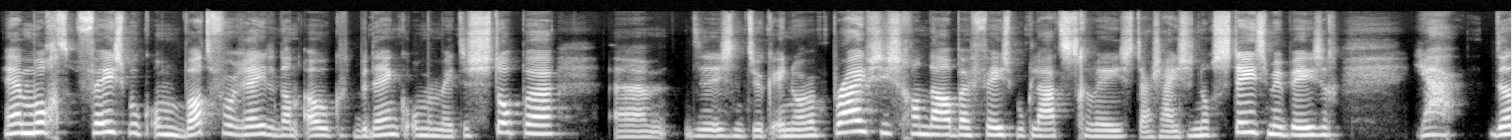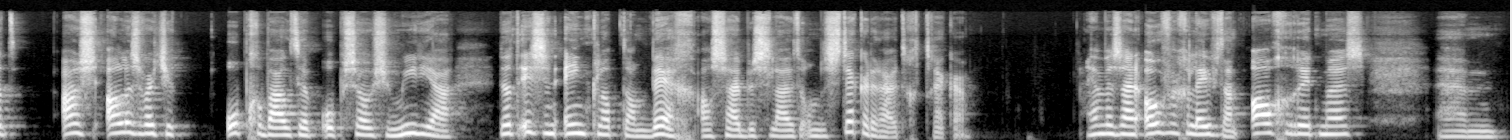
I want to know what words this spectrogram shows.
Ja, mocht Facebook om wat voor reden dan ook bedenken om ermee te stoppen. Um, er is natuurlijk een enorme privacy-schandaal bij Facebook laatst geweest. Daar zijn ze nog steeds mee bezig. Ja, dat als alles wat je opgebouwd hebt op social media, dat is in één klap dan weg als zij besluiten om de stekker eruit te trekken. En we zijn overgeleverd aan algoritmes, um,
